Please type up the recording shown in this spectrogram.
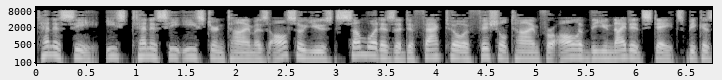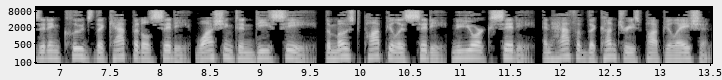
Tennessee, East Tennessee Eastern Time is also used somewhat as a de facto official time for all of the United States because it includes the capital city Washington, D.C., the most populous city New York City, and half of the country's population.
